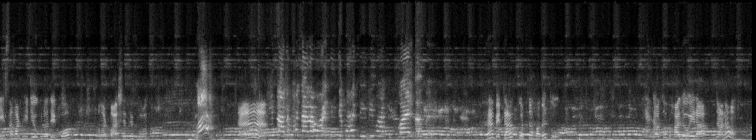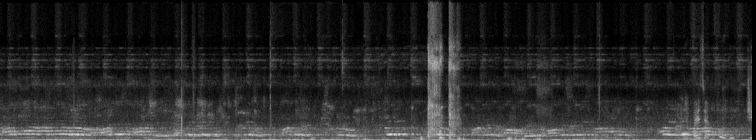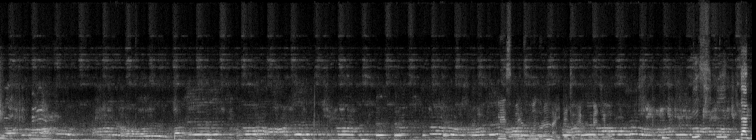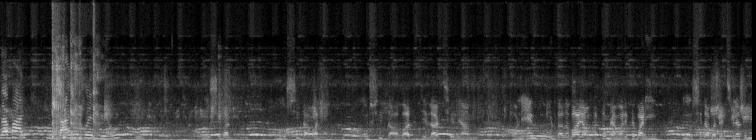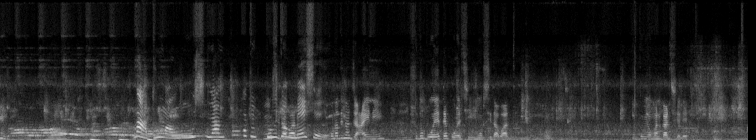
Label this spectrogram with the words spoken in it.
প্লিজ আমার ভিডিওগুলো দেখো। আমার পাশে থেকো। হ্যাঁ। হ্যাঁ বেটা করতে হবে তো। কত ভালো এরা জানো? দাদা ভাই গান করে দিও। মুর্শিদাবাদ মুর্শিদাবাদ মুর্শিদাবাদ জেলার ছেলে আমি। অনেক দূর দাদা ভাই আমার তো মেমারিতে বাড়ি। মুর্শিদাবাদের ছেলে তুমি? মা মুর্শিদাবাদ। কোনোদিনও যাইনি শুধু বইয়েতে পড়েছি মুর্শিদাবাদ। তুমি ওখানকার ছেলে।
